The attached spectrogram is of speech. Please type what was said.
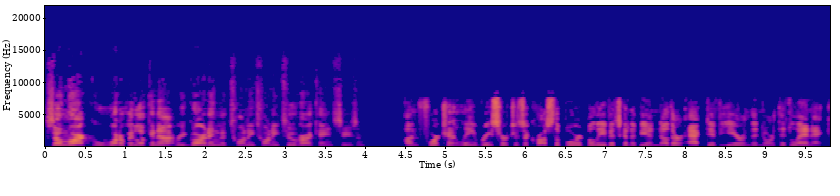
So, Mark, what are we looking at regarding the 2022 hurricane season? Unfortunately, researchers across the board believe it's going to be another active year in the North Atlantic.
